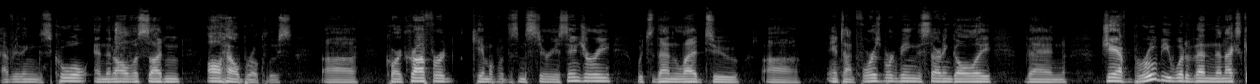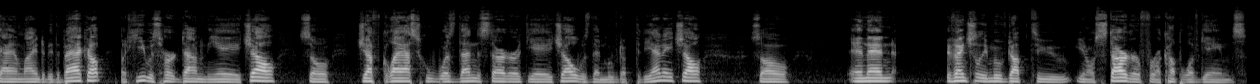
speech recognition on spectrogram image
Everything's cool. And then all of a sudden, all hell broke loose. Uh, Corey Crawford came up with this mysterious injury, which then led to uh, Anton Forsberg being the starting goalie. Then JF Berube would have been the next guy in line to be the backup, but he was hurt down in the AHL. So Jeff Glass, who was then the starter at the AHL, was then moved up to the NHL. So, and then eventually moved up to you know starter for a couple of games.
